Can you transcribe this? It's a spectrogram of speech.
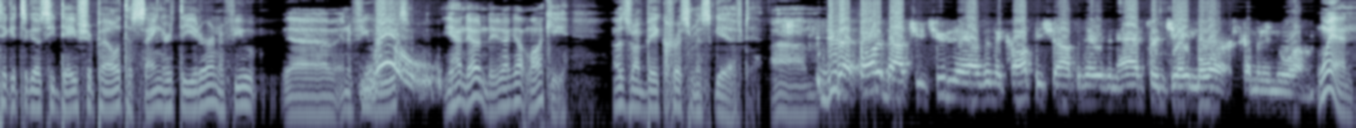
tickets to go see Dave Chappelle at the Saenger Theater in a few uh, in a few weeks. Whoa! Yeah, no, dude, I got lucky. That was my big Christmas gift. Um, Dude, I thought about you too today. I was in the coffee shop and there was an ad for Jay Mohr coming to New Orleans. when?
